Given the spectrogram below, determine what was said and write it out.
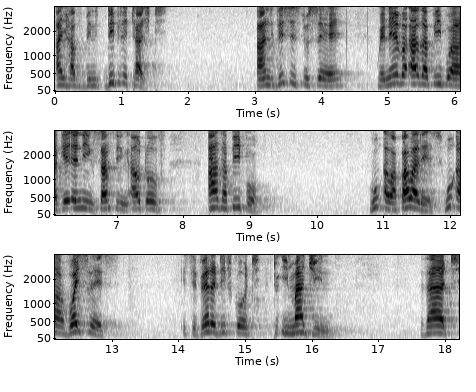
I have been deeply touched. And this is to say, whenever other people are gaining something out of other people who are powerless, who are voiceless, it's very difficult to imagine that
